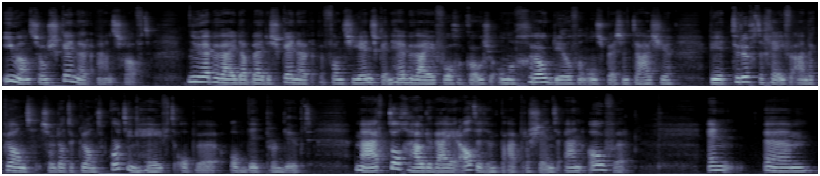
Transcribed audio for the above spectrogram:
iemand zo'n scanner aanschaft. Nu hebben wij dat bij de scanner van CN-scan hebben wij ervoor gekozen om een groot deel van ons percentage weer terug te geven aan de klant, zodat de klant korting heeft op, uh, op dit product. Maar toch houden wij er altijd een paar procent aan over. En um,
